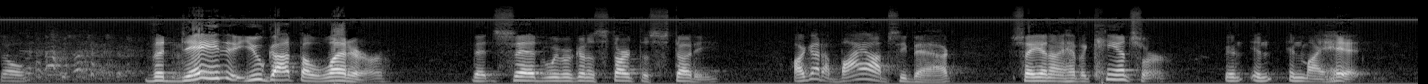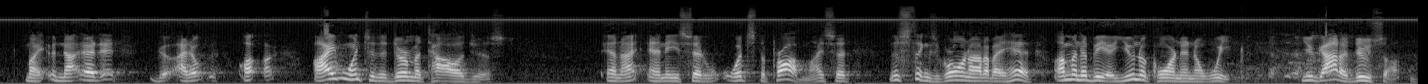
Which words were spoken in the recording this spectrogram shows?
So, the day that you got the letter that said we were going to start the study, I got a biopsy back saying I have a cancer in, in, in my head. My, not, uh, I don't. Uh, uh, I went to the dermatologist, and I and he said, "What's the problem?" I said this thing's growing out of my head. I'm going to be a unicorn in a week. You got to do something.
